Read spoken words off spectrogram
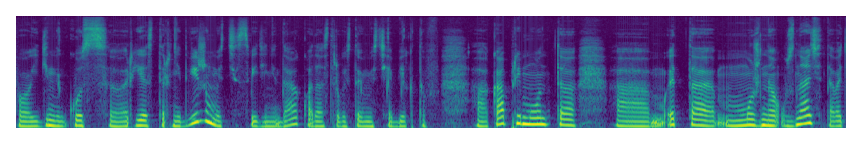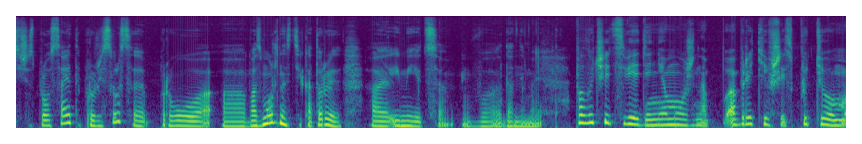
в единый госреестр недвижимости сведений, да, кадастровой стоимости объектов а, капремонта, это можно узнать, давайте сейчас про сайты, про ресурсы, про возможности, которые имеются в данный момент. Получить сведения можно, обратившись путем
